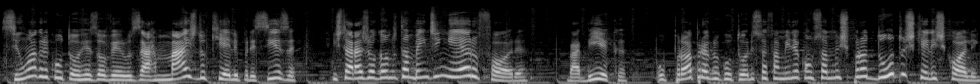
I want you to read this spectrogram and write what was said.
Se um agricultor resolver usar mais do que ele precisa, estará jogando também dinheiro fora. Babica, o próprio agricultor e sua família consomem os produtos que eles colhem.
